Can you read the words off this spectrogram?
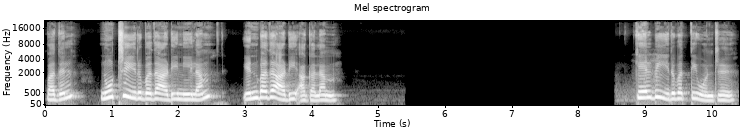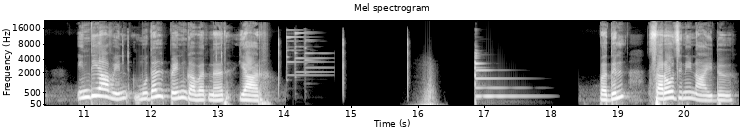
பதில் நூற்றி இருபது அடி நீளம் எண்பது அடி அகலம். கேள்வி இருபத்தி ஒன்று. இந்தியாவின் முதல் பெண் கவர்னர் யார்? பதில் சரோஜினி நாயுடு.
